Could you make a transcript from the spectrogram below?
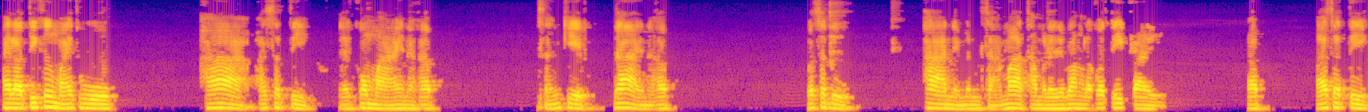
ให้เราติ๊กเครื่องหมายถูก ผ้าพลาสติกและก็ไม้นะครับ สังเกตได้นะครับ วัสดุผ้าเนี่ยมันสามารถทำอะไรได้บ้างเราก็ติ๊กไปครับพลาสติก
